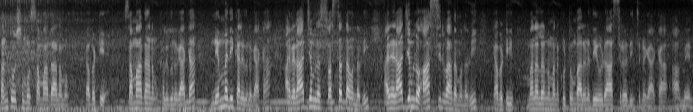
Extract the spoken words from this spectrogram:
సంతోషము సమాధానము. కాబట్టి సమాధానం కలుగునుగాక నెమ్మది కలుగునుగాక ఆయన రాజ్యంలో స్వస్థత ఉన్నది ఆయన రాజ్యంలో ఆశీర్వాదం ఉన్నది. కాబట్టి మనలను మన కుటుంబాలను దేవుడు ఆశీర్వదించునుగాక ఆమెన్.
